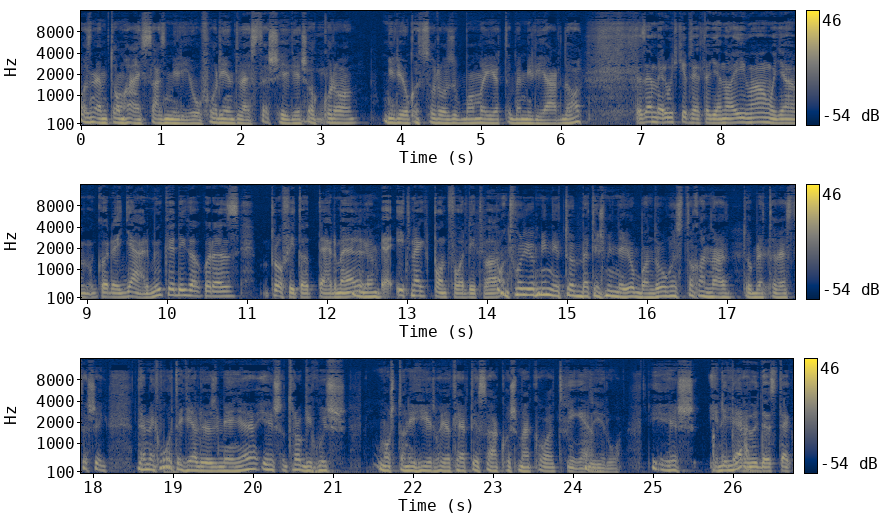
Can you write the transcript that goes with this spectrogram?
az nem tudom hány millió forint veszteség, és Igen. akkor a milliókat szorozzuk be, mai értelemben milliárddal. Az ember úgy képzelte, hogy a naivan, hogy amikor egy gyár működik, akkor az profitot termel. Igen. Itt meg pont fordítva. Pont fordítva, minél többet és minél jobban dolgoztak, annál több lett a veszteség. De ennek volt egy előzménye, és a tragikus mostani hír, hogy a Kertész Ákos meghalt Igen. az író. És én Akit elüldöztek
